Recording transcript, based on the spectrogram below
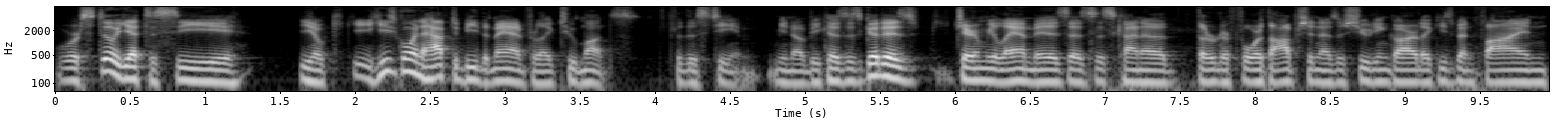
we're still yet to see. You know he's going to have to be the man for like two months for this team. You know because as good as Jeremy Lamb is as this kind of third or fourth option as a shooting guard, like he's been fine.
